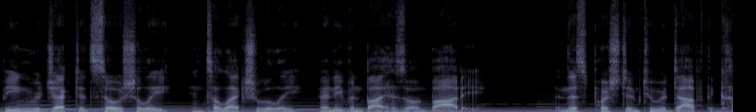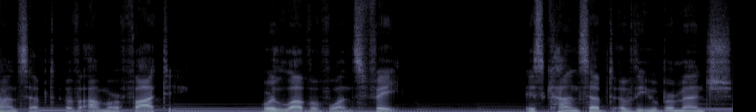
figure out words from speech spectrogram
being rejected socially, intellectually, and even by his own body, and this pushed him to adopt the concept of amor fati, or love of one's fate. His concept of the Übermensch,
